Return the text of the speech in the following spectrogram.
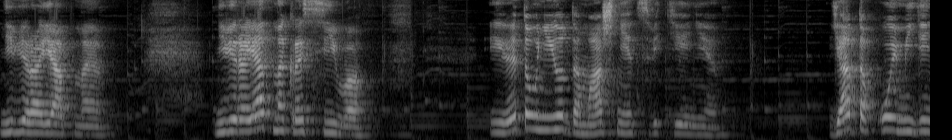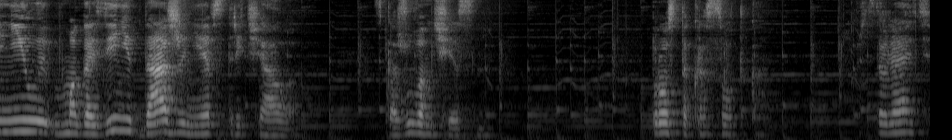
невероятное. Невероятно красиво. И это у нее домашнее цветение. Я такой меденилы в магазине даже не встречала. Скажу вам честно. Просто красотка. Представляете?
